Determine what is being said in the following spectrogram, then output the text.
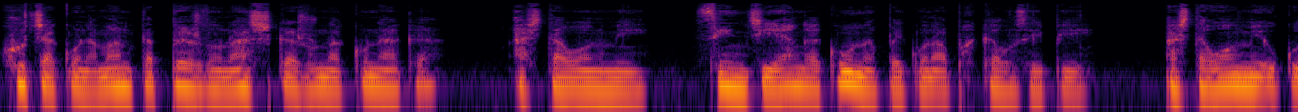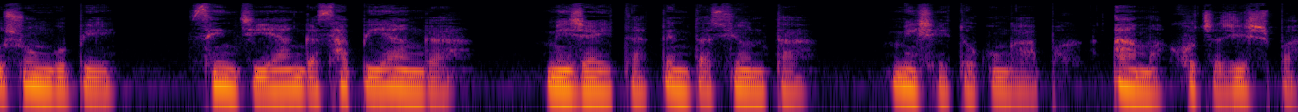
huchakunamanta perdonashka runakunaka ashtawanmi paykunapak kawsaypi ashtawanmi ukushungupi sinchiyanga sapiyanga millayta tentacionta. Mishay tukungapak ama huchallishpa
